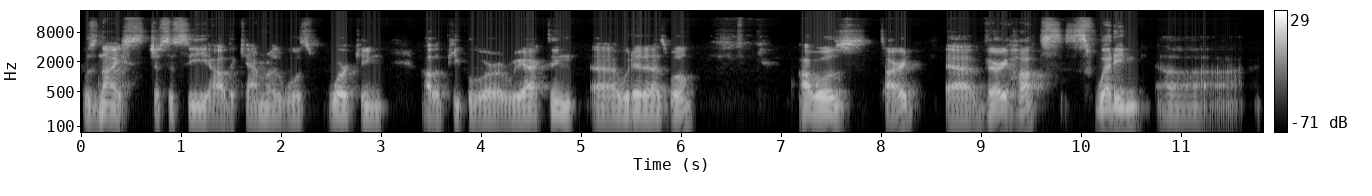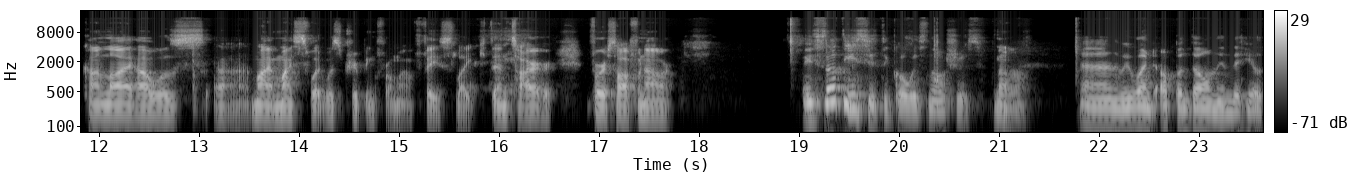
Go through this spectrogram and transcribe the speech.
was nice just to see how the camera was working, how the people were reacting uh, with it as well. I was tired, uh, very hot, sweating. Uh, can't lie, I was uh, my my sweat was dripping from my face like the entire first half an hour. It's not easy to go with snowshoes. No, and we went up and down in the hill.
